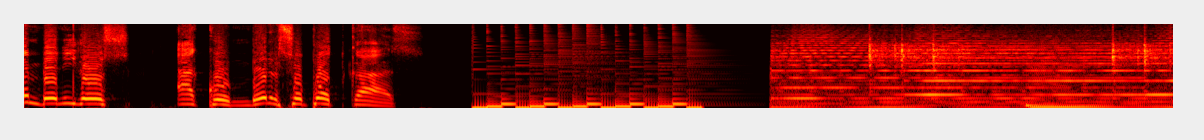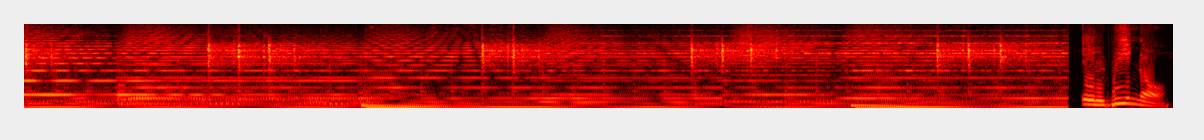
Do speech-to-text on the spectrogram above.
Bienvenidos a Converso Podcast. El vino,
